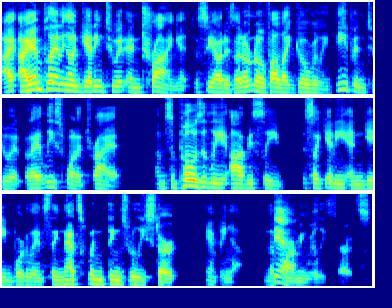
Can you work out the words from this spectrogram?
I, I am planning on getting to it and trying it to see how it is. I don't know if I'll like go really deep into it, but I at least want to try it. Um, supposedly, obviously, just like any end game Borderlands thing, that's when things really start amping up and the Yeah. farming really starts.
